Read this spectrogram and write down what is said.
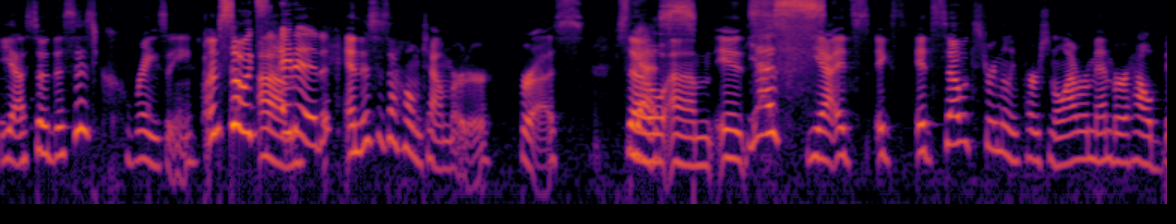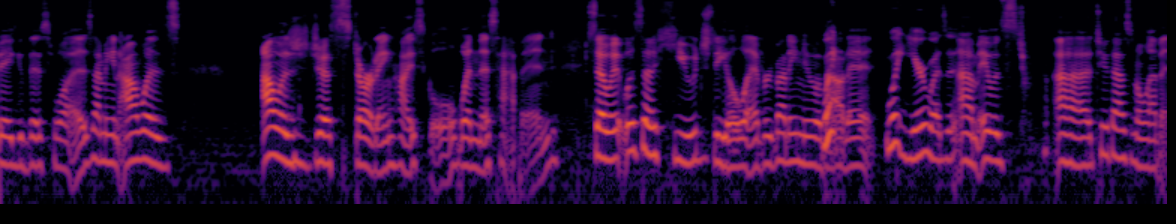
yeah. So this is crazy, I'm so excited! and this is a hometown murder for us. So, Yes. um, it's yes! yeah, it's it's it's so extremely personal. I remember how big this was. I mean, I was I was just starting high school when this happened. So it was a huge deal. Everybody knew about it. What year was it? Um, it was uh 2011.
